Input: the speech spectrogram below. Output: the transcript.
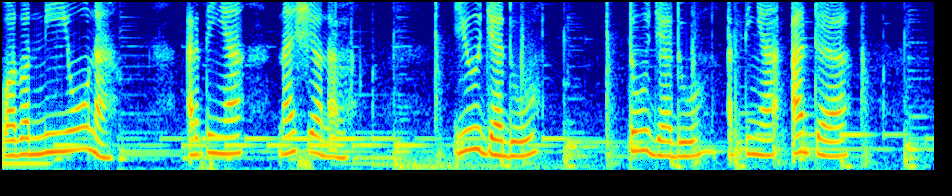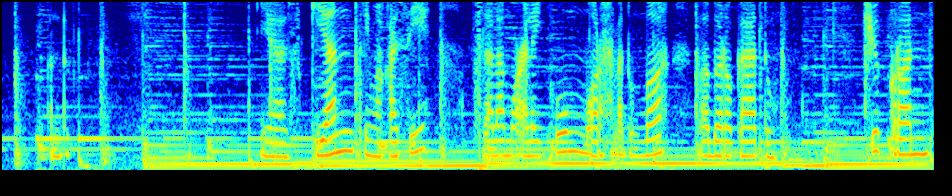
Wadhanniyuna artinya nasional. Yujadu tujadu artinya ada Ya, sekian. Terima kasih. Assalamualaikum warahmatullahi wabarakatuh. Syukron.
